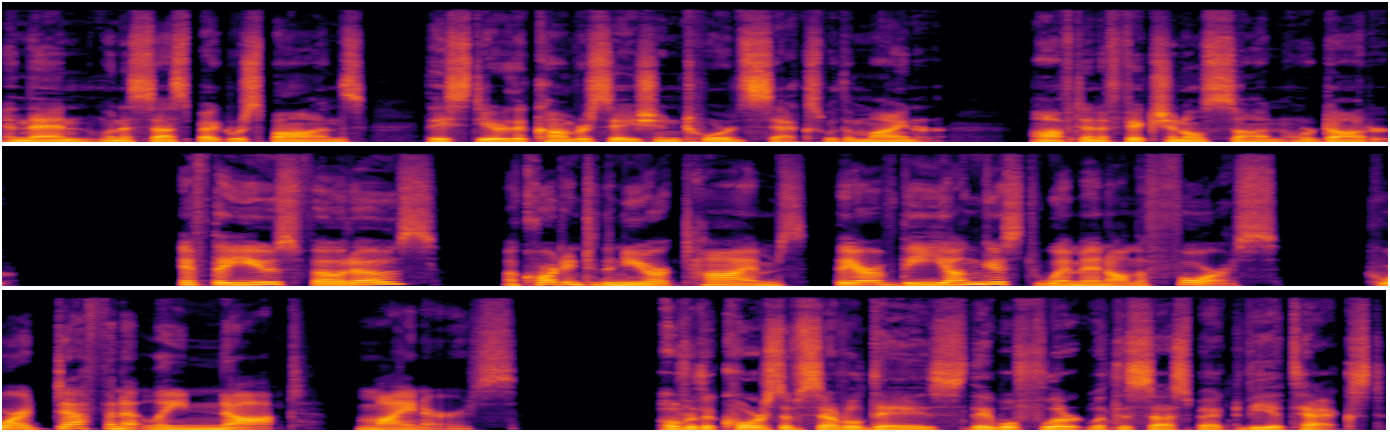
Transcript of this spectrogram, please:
And then, when a suspect responds, they steer the conversation towards sex with a minor, often a fictional son or daughter. If they use photos, According to the New York Times, they are of the youngest women on the force, who are definitely not minors. Over the course of several days, they will flirt with the suspect via text,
